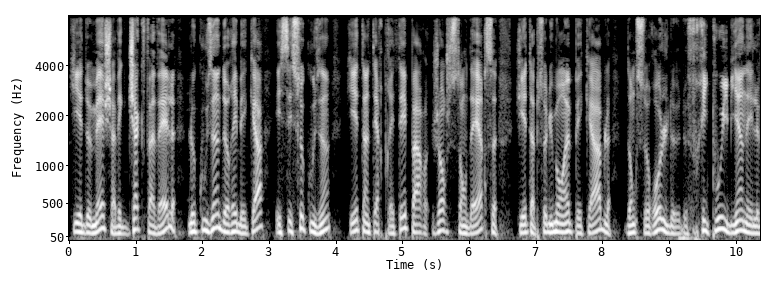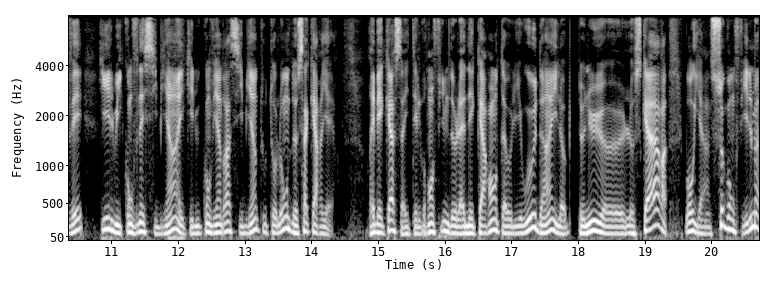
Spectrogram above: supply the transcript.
qui est de mèche avec Jack Favel, le cousin de Rebecca, et c'est ce cousin qui est interprété par George Sanders, qui est absolument impeccable dans ce rôle de, de fripouille bien élevé qui lui convenait si bien et qui lui conviendra si bien tout au long de sa carrière. Rebecca, ça a été le grand film de l'année 40 à Hollywood. Hein, il a obtenu euh, l'Oscar. Bon, il y a un second film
